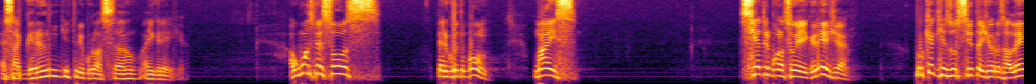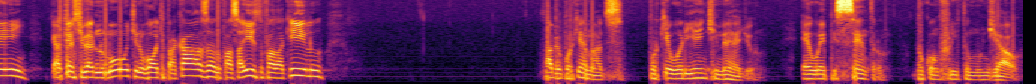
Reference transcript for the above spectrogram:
essa grande tribulação à igreja. Algumas pessoas perguntam: bom, mas se a tribulação é a igreja, por que Jesus cita Jerusalém, que aqueles estiveram no monte, não volte para casa, não faça isso, não faça aquilo? Sabe o porquê, amados? Porque o Oriente Médio é o epicentro do conflito mundial.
